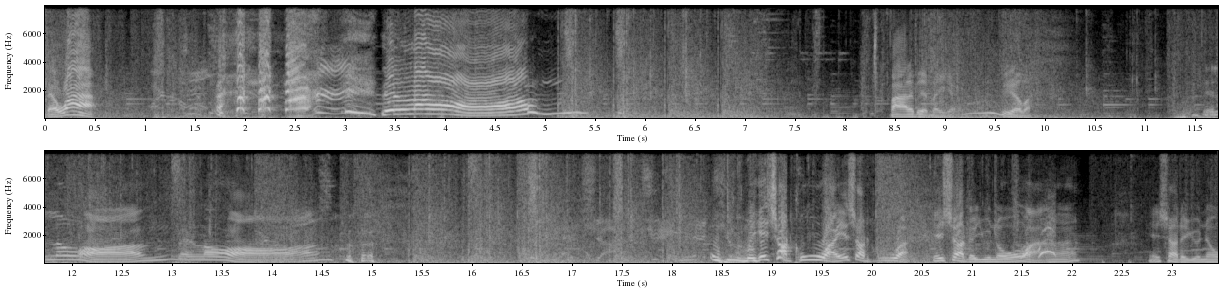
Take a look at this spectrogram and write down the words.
แต่ว่า เล่นโล่ ปลาระเบิดมาอีกอะเบื่อว่ะเล่นโล่หรอเล่นโล่หรอโอ้โหเฮช็อตคู่อะเฮดช็อตคู่อะเฮดช็อตเดี๋ยวยูโน่อะเฮดช็อตเดี๋ยวยูโน่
